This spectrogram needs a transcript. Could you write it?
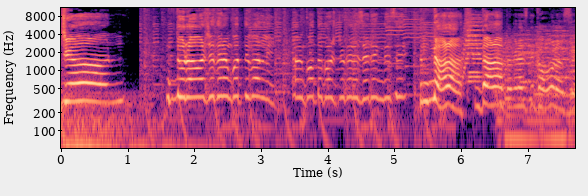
জান তোরা আমার সাথে এরকম করতে পারলি? আমি কত কষ্ট করে সেটিং দিছি। দাঁড়া দাঁড়া তোকে আজকে খবর আছে।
